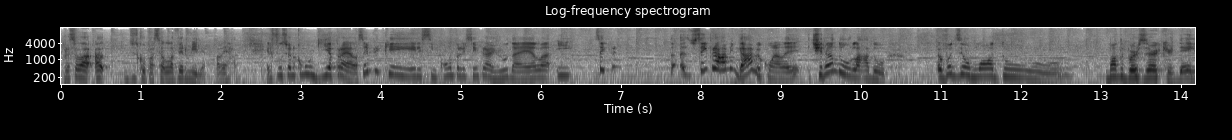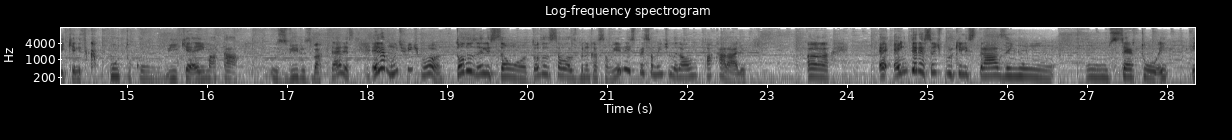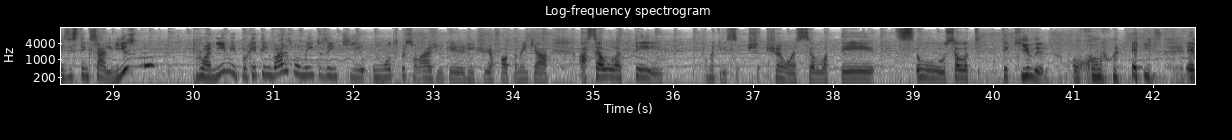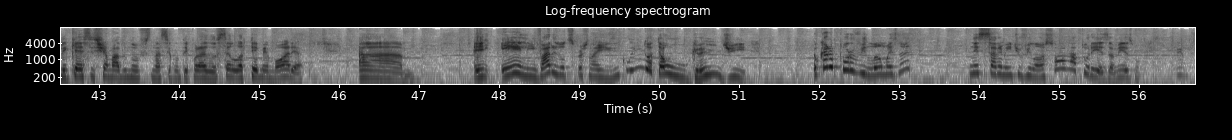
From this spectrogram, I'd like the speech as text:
Pra célula, ah, desculpa, a célula vermelha, falei errado. Ele funciona como um guia pra ela. Sempre que ele se encontra, ele sempre ajuda ela e sempre sempre é amigável com ela. Tirando o lado, eu vou dizer o modo modo berserker dele, que ele fica puto com e quer ir matar os vírus e bactérias, ele é muito gente boa. Todos eles são, todas as células brancas são, e ele é especialmente legal pra caralho. Ah, é, é interessante porque eles trazem um, um certo existencialismo pro anime, porque tem vários momentos em que um outro personagem, que a gente já fala também, que é a, a célula T. Como é que eles ch- chamam? É célula T. O célula T, T Killer, ou como eles, ele quer ser chamado no- na segunda temporada, célula T Memória. Ah, ele, ele e vários outros personagens, incluindo até o grande. Eu quero pôr o vilão, mas não é necessariamente o vilão, é só a natureza mesmo.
